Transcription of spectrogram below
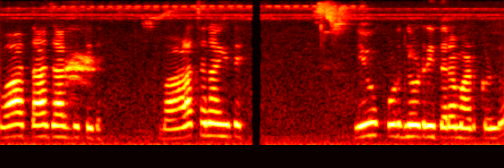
ವಾ, ತಾಜ್ ಆಗ್ಬಿಟ್ಟಿದೆ. ಭಾಳ ಚೆನ್ನಾಗಿದೆ. ನೀವು ಕುಡ್ದು ನೋಡ್ರಿ ಈ ಥರ ಮಾಡಿಕೊಂಡು.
